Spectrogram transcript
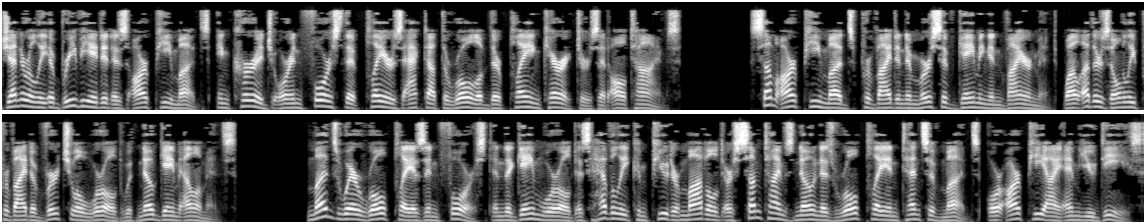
generally abbreviated as RP MUDs, encourage or enforce that players act out the role of their playing characters at all times. Some RP MUDs provide an immersive gaming environment, while others only provide a virtual world with no game elements. MUDs where roleplay is enforced and the game world is heavily computer-modeled are sometimes known as roleplay-intensive MUDs, or RPIMUDs.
